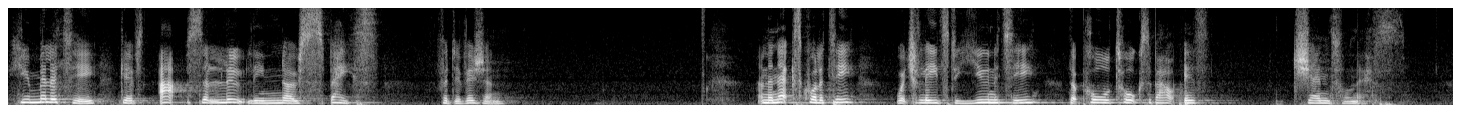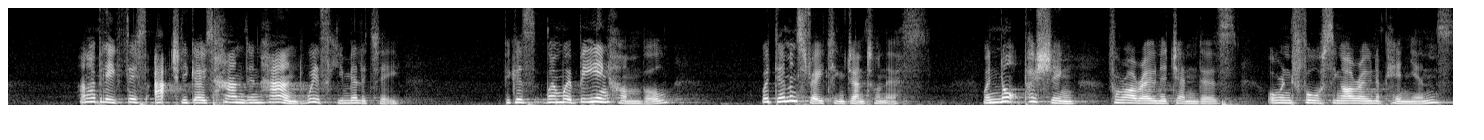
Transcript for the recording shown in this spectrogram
Humility gives absolutely no space for division. And the next quality, which leads to unity, that Paul talks about is gentleness. And I believe this actually goes hand in hand with humility. Because when we're being humble, we're demonstrating gentleness. We're not pushing for our own agendas or enforcing our own opinions,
